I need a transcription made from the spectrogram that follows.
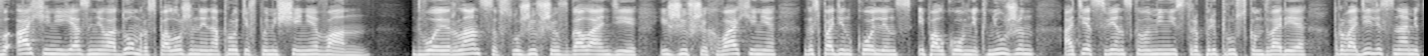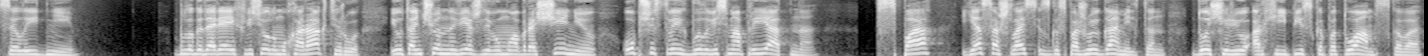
В Ахене я заняла дом, расположенный напротив помещения ванн. Двое ирландцев, служивших в Голландии и живших в Ахене, господин Коллинз и полковник Нюжин, отец венского министра при прусском дворе, проводили с нами целые дни. Благодаря их веселому характеру и утонченно-вежливому обращению, общество их было весьма приятно. В СПА я сошлась с госпожой Гамильтон, дочерью архиепископа Туамского,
